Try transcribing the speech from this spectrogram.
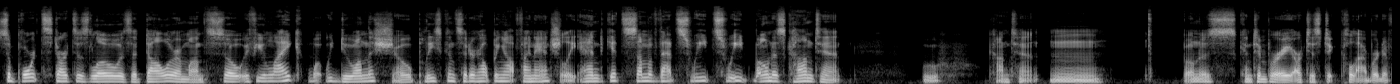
Support starts as low as a dollar a month, so if you like what we do on this show, please consider helping out financially and get some of that sweet, sweet bonus content. Ooh, content. Mm. Bonus contemporary artistic collaborative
